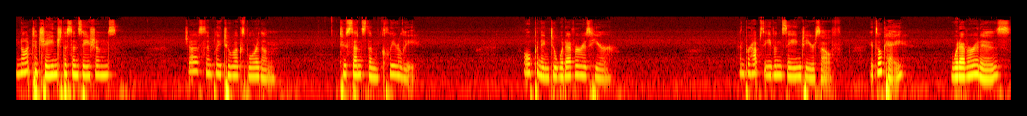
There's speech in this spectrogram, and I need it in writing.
Not to change the sensations, just simply to explore them to sense them clearly, opening to whatever is here. And perhaps even saying to yourself, it's okay, whatever it is,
